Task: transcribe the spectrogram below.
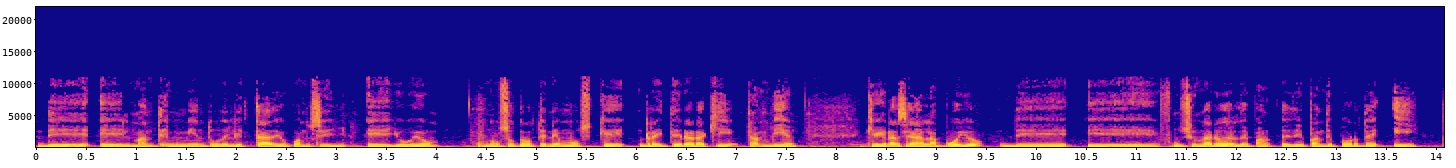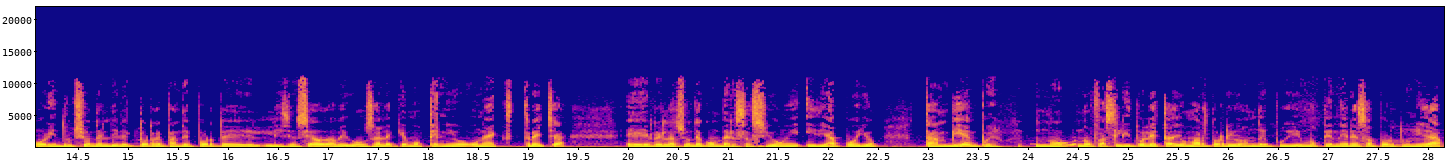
del de, mantenimiento del estadio cuando se eh, llovió. Nosotros tenemos que reiterar aquí también que gracias al apoyo de eh, funcionarios del de, de Pandeporte y por instrucción del director de Pandeporte, el licenciado David González, que hemos tenido una estrecha eh, relación de conversación y, y, de apoyo, también pues no, nos facilitó el Estadio Marto Ríos, donde pudimos tener esa oportunidad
